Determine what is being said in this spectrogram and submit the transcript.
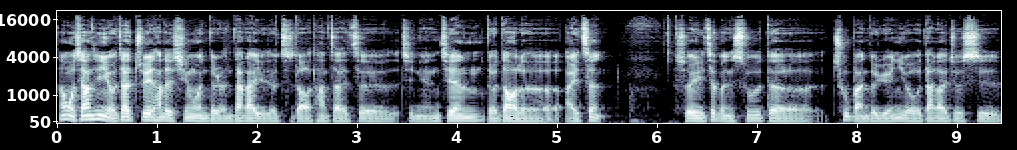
那我相信有在追她的新闻的人，大概也就知道她在这几年间得到了癌症，所以这本书的出版的缘由，大概就是。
